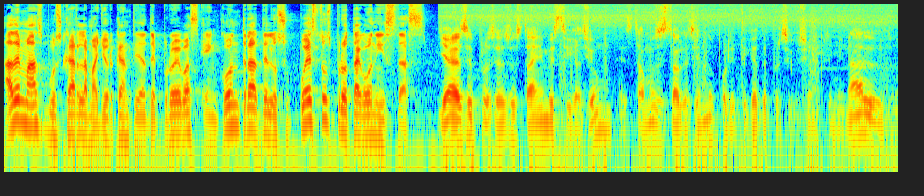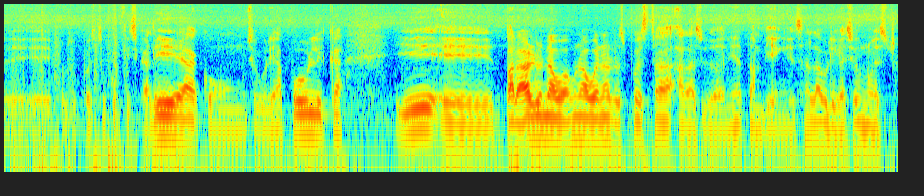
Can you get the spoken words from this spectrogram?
Además, buscar la mayor cantidad de pruebas en contra de los supuestos protagonistas. Ya ese proceso está en investigación. Estamos estableciendo políticas de persecución criminal, eh, por supuesto con fiscalía, con seguridad pública y eh, para darle una, buena respuesta a la ciudadanía también. Esa es la obligación nuestra.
